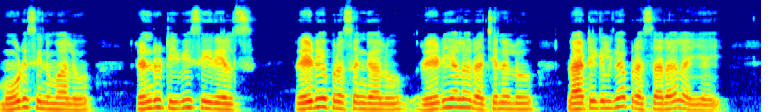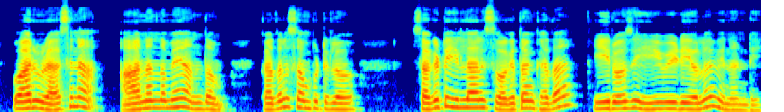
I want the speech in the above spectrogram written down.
మూడు సినిమాలు రెండు టీవీ సీరియల్స్ రేడియో ప్రసంగాలు రేడియోలో రచనలు నాటికలుగా ప్రసారాలు అయ్యాయి. వారు రాసిన ఆనందమే అందం కథల సంపుటిలో సగటు ఇల్లాలి స్వాగతం కథ ఈరోజు ఈ వీడియోలో వినండి.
